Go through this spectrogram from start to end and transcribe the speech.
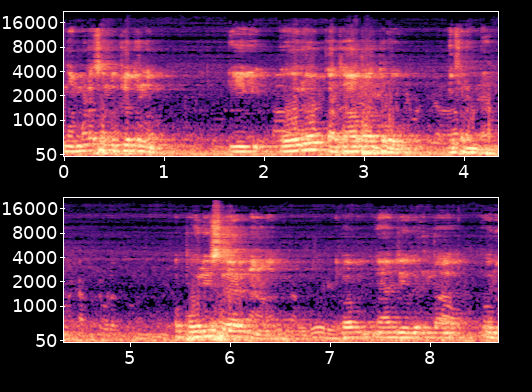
നമ്മളെ സംബന്ധിച്ചിടത്തോളം ഈ ഓരോ കഥാപാത്രവും ഡിഫറെന്റ് ആണ്. ഇപ്പോൾ പോലീസുകാരനാണ്. ഇപ്പം ഞാൻ ചെയ്തിട്ടുള്ള ഒരു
